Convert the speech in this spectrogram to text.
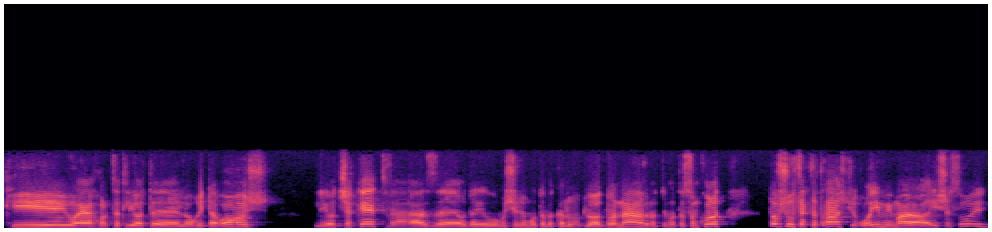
כי הוא היה יכול קצת להיות, אה, להוריד את הראש, להיות שקט, ואז אה, עוד היו משאירים אותו בקלות לעוד עונה ונותנים לו את הסמכויות. טוב שהוא עושה קצת רעש, רואים ממה האיש עשוי,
